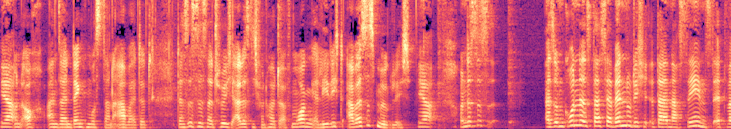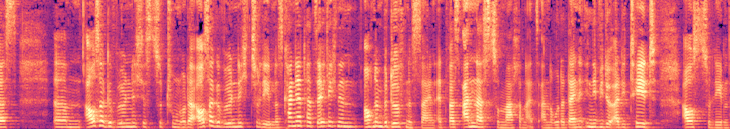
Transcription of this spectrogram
Ja. und auch an seinen Denkmustern arbeitet. Das ist es natürlich alles nicht von heute auf morgen erledigt, aber es ist möglich. ja. Und das ist, also im Grunde ist das ja, wenn du dich danach sehnst, etwas ähm, Außergewöhnliches zu tun oder außergewöhnlich zu leben. Das kann ja tatsächlich ein, auch ein Bedürfnis sein, etwas anders zu machen als andere oder deine Individualität auszuleben.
